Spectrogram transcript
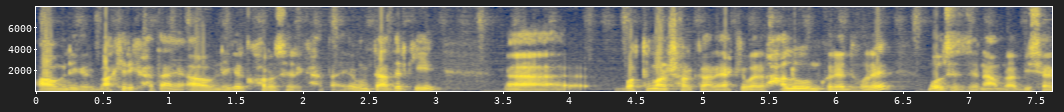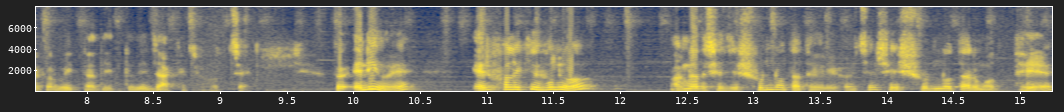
আওয়ামী লীগের বাকির খাতায় আওয়ামী লীগের খরচের খাতায় এবং তাদেরকে আহ, বর্তমান সরকার একেবারে হালুম করে ধরে বলছে যে না আমরা বিচার করব ইত্যাদি ইত্যাদি যা কিছু হচ্ছে। তো এনিওয়ে এর ফলে কি হলো? বাংলাদেশে যে শূন্যতা তৈরি হয়েছে সেই শূন্যতার মধ্যে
